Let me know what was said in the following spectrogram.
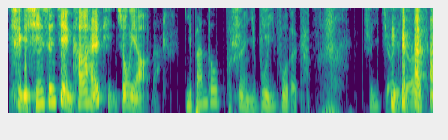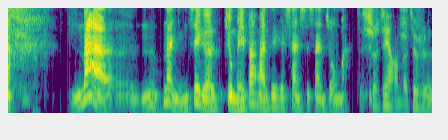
这个心身健康还是挺重要的。一般都不是一步一步的看，是一节一节的看。那那你们这个就没办法这个善始善终嘛？是这样的，就是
